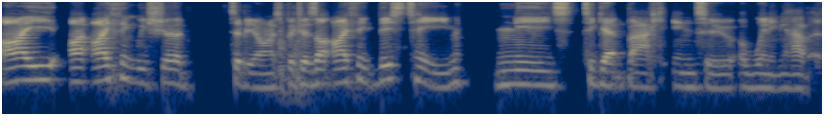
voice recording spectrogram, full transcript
I I, I think we should, to be honest, because I, I think this team needs to get back into a winning habit.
